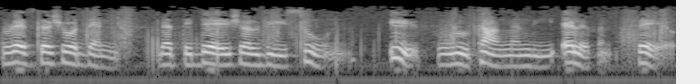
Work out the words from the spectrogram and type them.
Rest assured, then, that the day shall be soon, if Rutang and the elephant fail.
